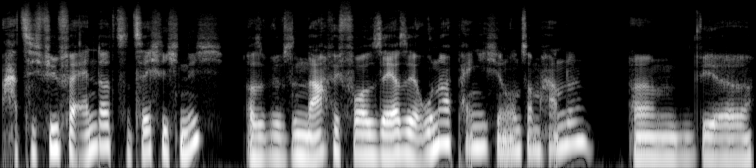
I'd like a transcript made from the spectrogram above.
hat sich viel verändert? Tatsächlich nicht. Also wir sind nach wie vor sehr, sehr unabhängig in unserem Handeln. Ähm, wir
